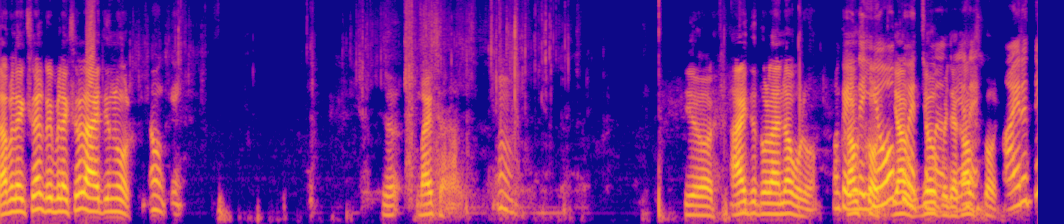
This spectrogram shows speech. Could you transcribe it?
டபுள் எக்ஸல் ட்ரிபிள் எக்ஸல் ஆயிரத்தி நூறு. ஓகே. இது வயசு ம். ஆயிரத்தி தொள்ளாயிரம் ரூபா போடுவோம். ஆயிரத்தி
